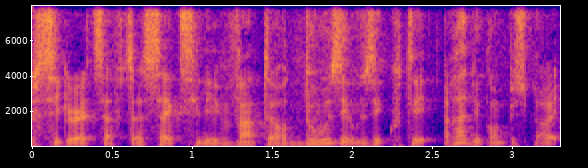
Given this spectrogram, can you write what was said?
Cigarettes After Sex. Il est 20h12 et vous écoutez Radio Campus Paris.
